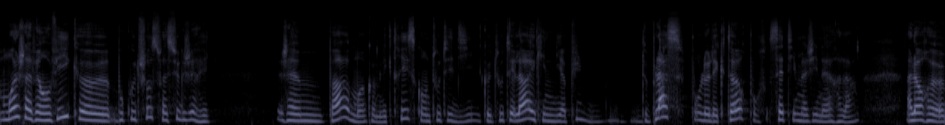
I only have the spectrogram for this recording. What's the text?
Moi, j'avais envie que beaucoup de choses soient suggérées. J'aime pas, moi, comme lectrice, quand tout est dit, que tout est là et qu'il n'y a plus de place pour le lecteur, pour cet imaginaire-là. Alors, euh,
